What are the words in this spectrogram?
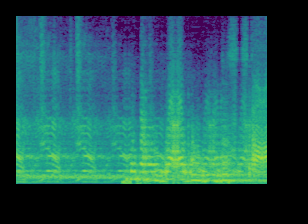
yeah, yeah, to this?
